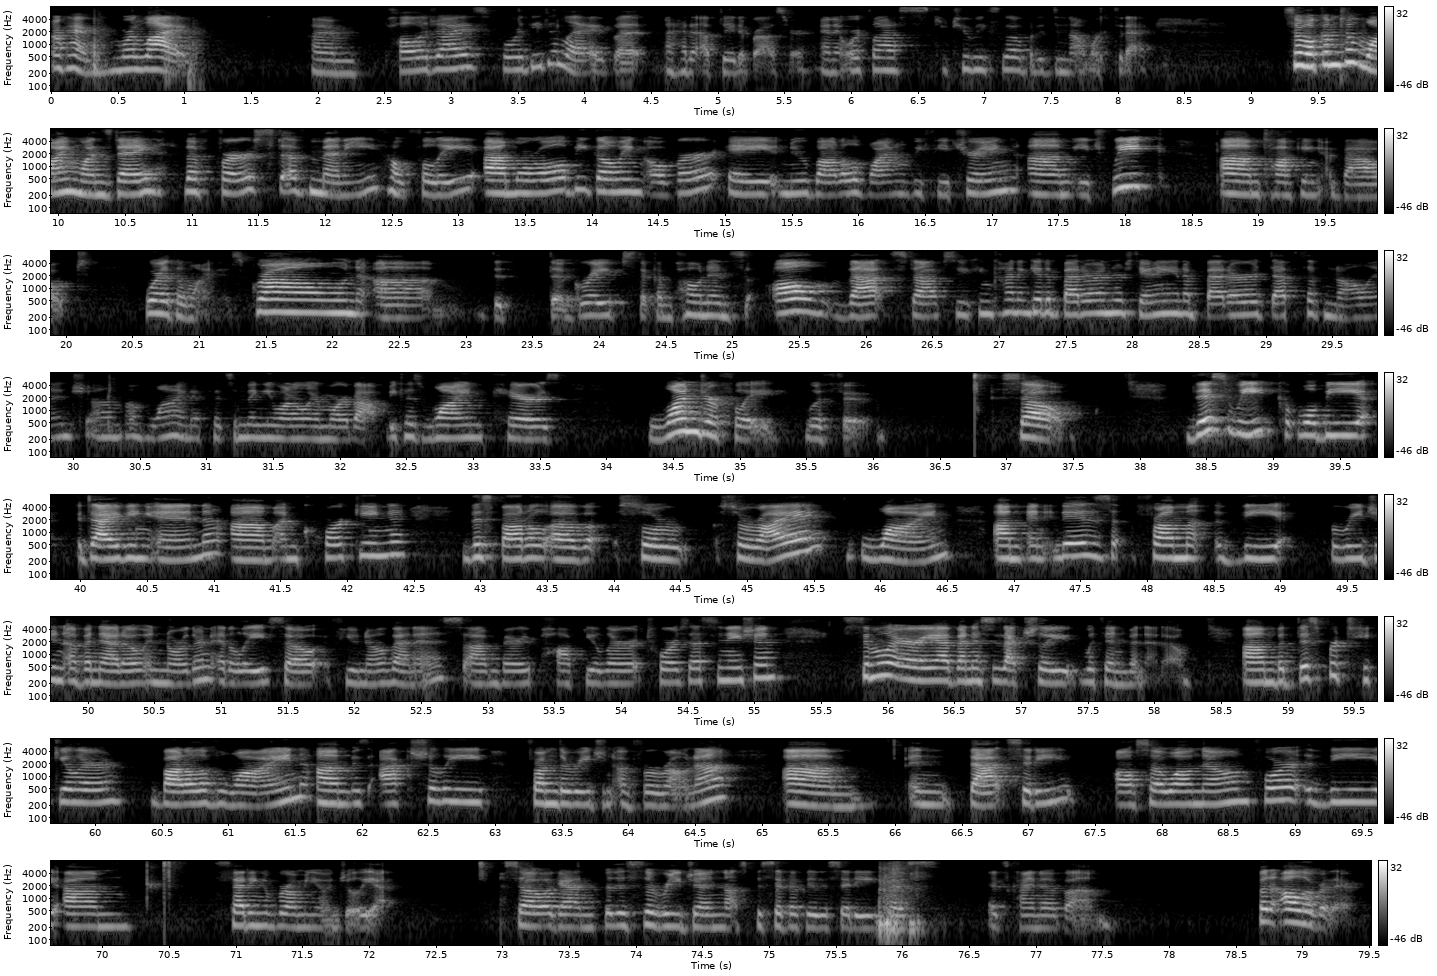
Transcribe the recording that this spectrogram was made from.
Okay, we're live. I apologize for the delay, but I had to update a browser and it worked last two weeks ago, but it did not work today. So welcome to Wine Wednesday, the first of many, hopefully, um, where we'll be going over a new bottle of wine we'll be featuring um, each week, um, talking about where the wine is grown, um, the grapes, the components, all that stuff, so you can kind of get a better understanding and a better depth of knowledge um, of wine if it's something you want to learn more about, because wine pairs wonderfully with food. So, this week we'll be diving in. Um, I'm corking this bottle of Sor- Soraie wine, um, and it is from the region of Veneto in northern Italy. So if you know Venice, um, very popular tourist destination. Similar area, Venice is actually within Veneto. Um, but this particular bottle of wine um, is actually from the region of Verona. Um, in that city, also well known for the um, setting of Romeo and Juliet. So again, but this is the region, not specifically the city, because it's kind of um, but all over there.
